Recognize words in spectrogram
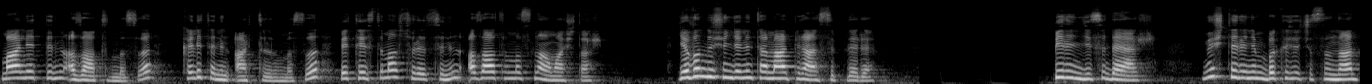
maliyetlerin azaltılması, kalitenin arttırılması ve teslimat süresinin azaltılmasını amaçlar. Yalın düşüncenin temel prensipleri. Birincisi değer. Müşterinin bakış açısından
